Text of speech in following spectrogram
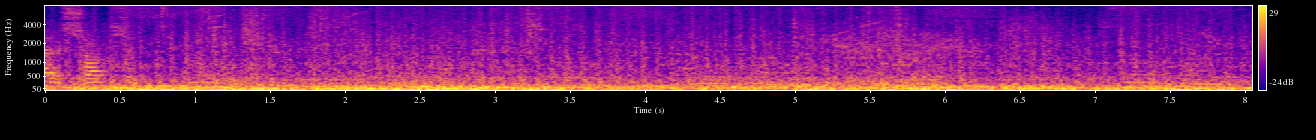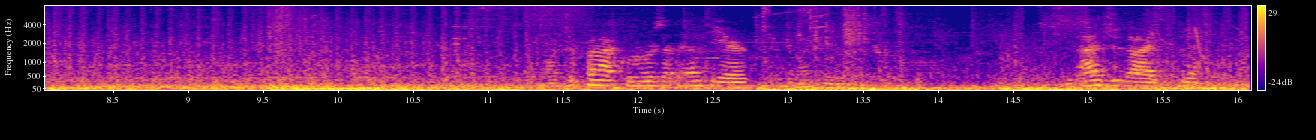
got a sharpshooter. Watch your back, Rivers at the end here. Behind you guys.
